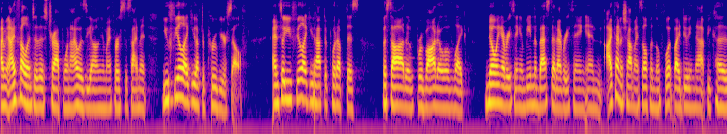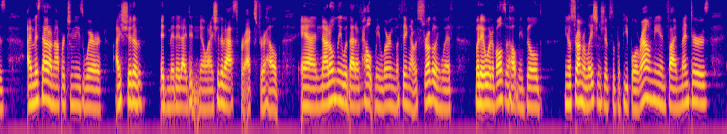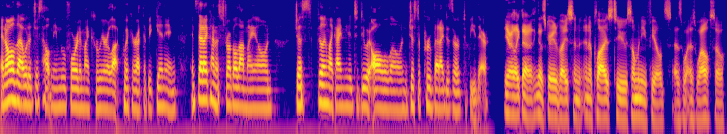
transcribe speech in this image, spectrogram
I mean, I fell into this trap when I was young in my first assignment. You feel like you have to prove yourself. And so you feel like you have to put up this facade of bravado of like knowing everything and being the best at everything. And I kind of shot myself in the foot by doing that because I missed out on opportunities where I should have admitted I didn't know and I should have asked for extra help. And not only would that have helped me learn the thing I was struggling with, but it would have also helped me build, you know, strong relationships with the people around me and find mentors. And all of that would have just helped me move forward in my career a lot quicker at the beginning. Instead, I kind of struggled on my own, just feeling like I needed to do it all alone just to prove that I deserved to be there. Yeah, I like that. I think that's great advice and, and applies to so many fields as well, as well. So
